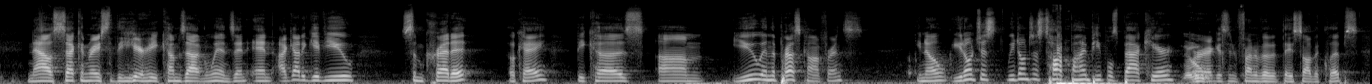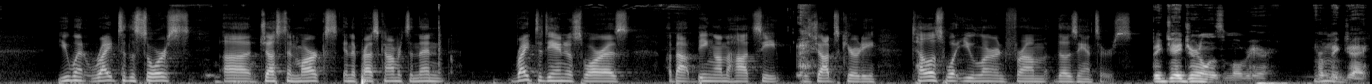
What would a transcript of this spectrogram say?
now, second race of the year, he comes out and wins. And and I got to give you some credit, okay? Because um, you in the press conference, you know, you don't just we don't just talk behind people's back here, nope. or I guess in front of it if they saw the clips. you went right to the source, uh, Justin Marks, in the press conference, and then right to Daniel Suarez about being on the hot seat, his job security. Tell us what you learned from those answers. Big J journalism over here from Big J.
